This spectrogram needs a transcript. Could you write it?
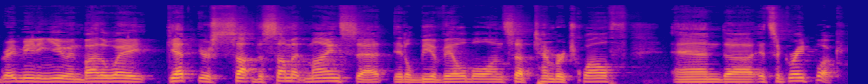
Great meeting you. And by the way, get your the summit mindset. It'll be available on September 12th, and uh, it's a great book,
